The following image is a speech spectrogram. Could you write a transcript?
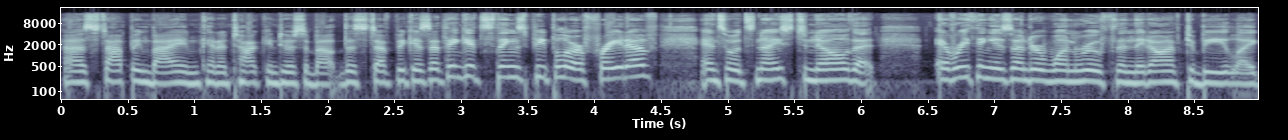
uh, stopping by and kind of talking to us about this stuff because I think it's things people are afraid of. And so it's nice to know that everything is under one roof. Then they don't have to be like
